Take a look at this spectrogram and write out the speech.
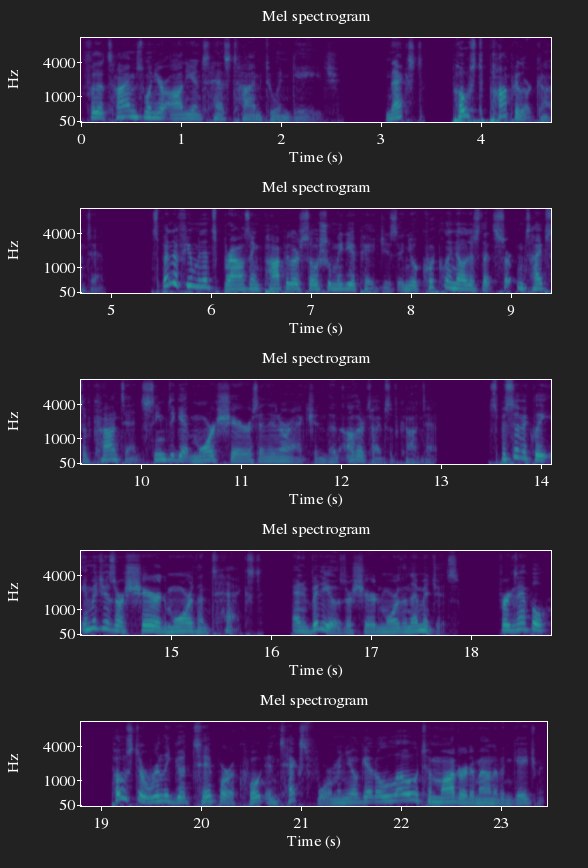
for the times when your audience has time to engage. Next, post popular content. Spend a few minutes browsing popular social media pages, and you'll quickly notice that certain types of content seem to get more shares and interaction than other types of content. Specifically, images are shared more than text, and videos are shared more than images. For example, post a really good tip or a quote in text form, and you'll get a low to moderate amount of engagement.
